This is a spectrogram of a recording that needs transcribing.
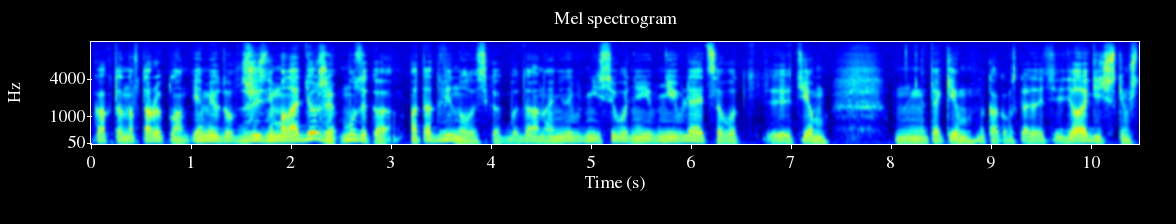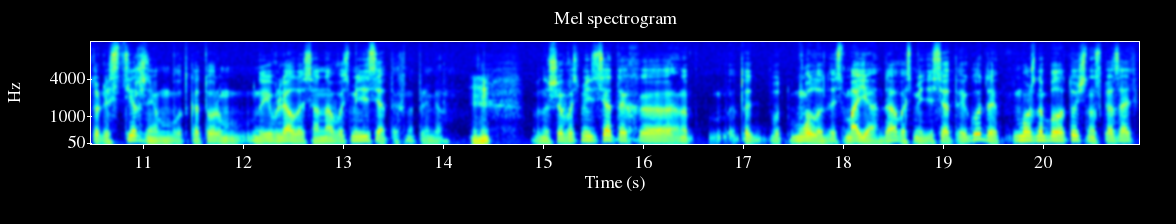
как-то на второй план. Я имею в виду, в жизни молодежи музыка отодвинулась, как бы, да, она не, не сегодня не является вот э, тем таким, ну как вам сказать, идеологическим, что ли, стержнем, вот которым являлась она в 80-х, например. Угу. Потому что в 80-х, э, это вот молодость моя, да, 80-е годы, можно было точно сказать,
